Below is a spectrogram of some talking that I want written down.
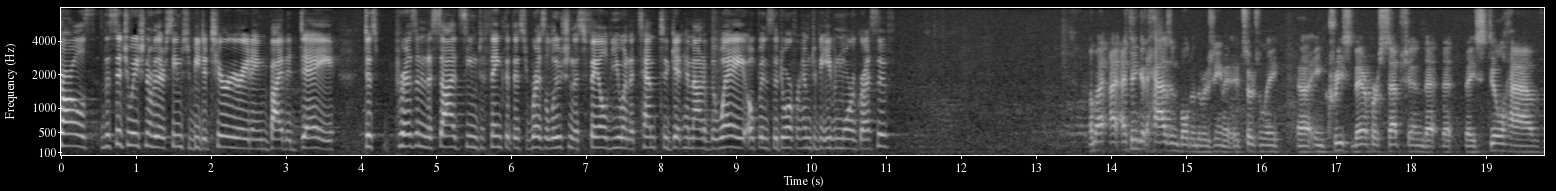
Charles, the situation over there seems to be deteriorating by the day. Does President Assad seem to think that this resolution, this failed UN attempt to get him out of the way, opens the door for him to be even more aggressive? Um, I, I, think it has emboldened the regime. It, it certainly uh, increased their perception that, that they still have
